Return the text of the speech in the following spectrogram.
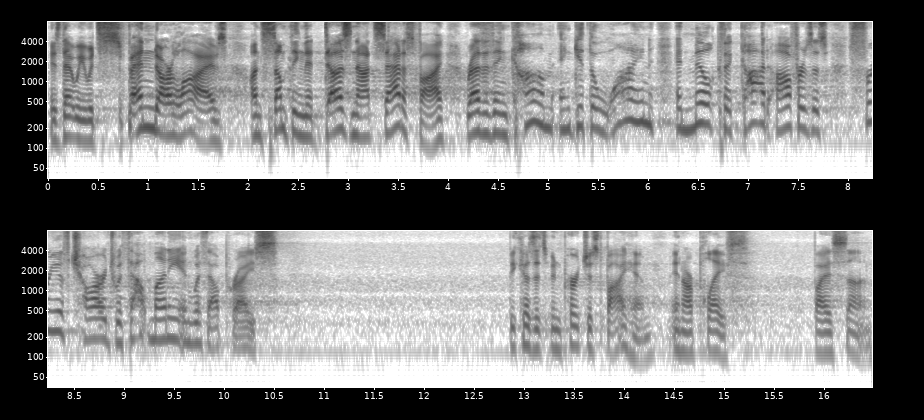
is that we would spend our lives on something that does not satisfy rather than come and get the wine and milk that God offers us free of charge, without money and without price. Because it's been purchased by Him in our place, by His Son.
